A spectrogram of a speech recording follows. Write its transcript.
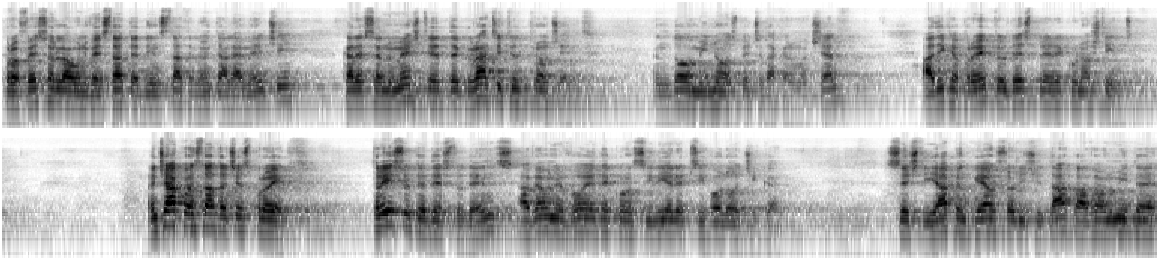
profesori la Universitatea din Statele Unite ale Americii, care se numește The Gratitude Project, în 2019, dacă nu mă înșel, adică proiectul despre recunoștință. În ce a constat acest proiect? 300 de studenți aveau nevoie de consiliere psihologică. Se știa pentru că i-au solicitat, aveau anumite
